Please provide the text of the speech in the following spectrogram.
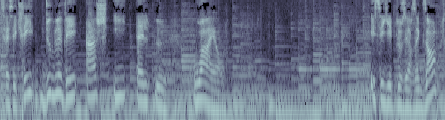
Ça s'écrit W-H-I-L-E. While. Essayez plusieurs exemples.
